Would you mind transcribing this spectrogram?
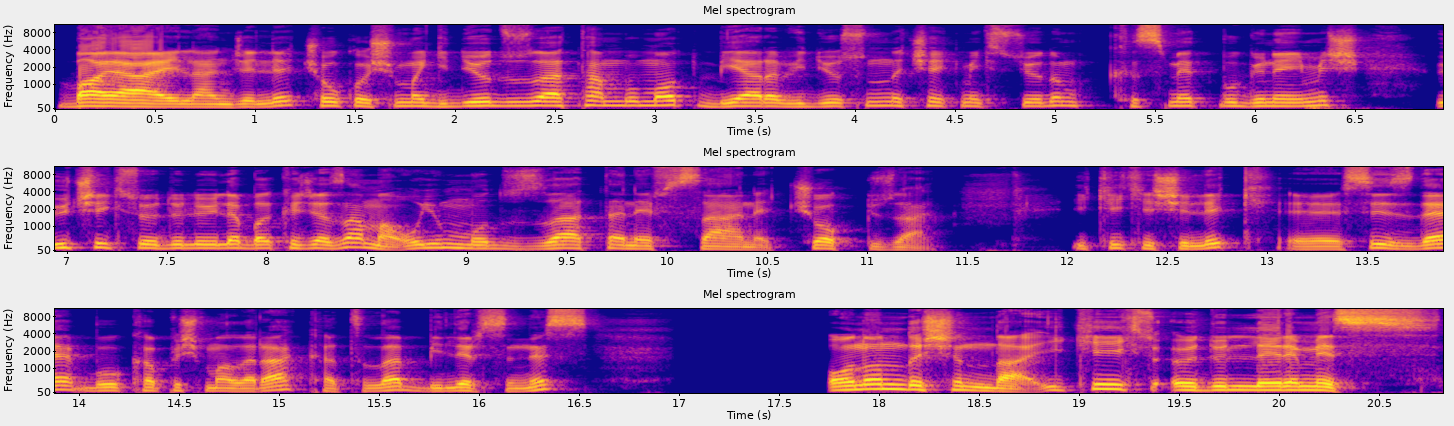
Bayağı eğlenceli. Çok hoşuma gidiyordu zaten bu mod. Bir ara videosunu da çekmek istiyordum. Kısmet bugüneymiş. 3x ödülüyle bakacağız ama oyun modu zaten efsane. Çok güzel. 2 kişilik e, siz de bu kapışmalara katılabilirsiniz. Onun dışında 2x ödüllerimiz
